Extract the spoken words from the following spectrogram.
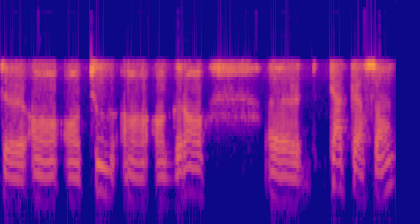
de en, en tout en, en grand euh, quatre personnes.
